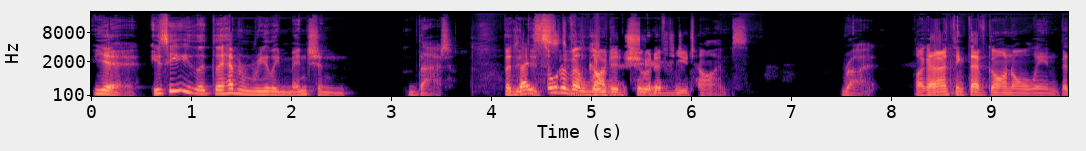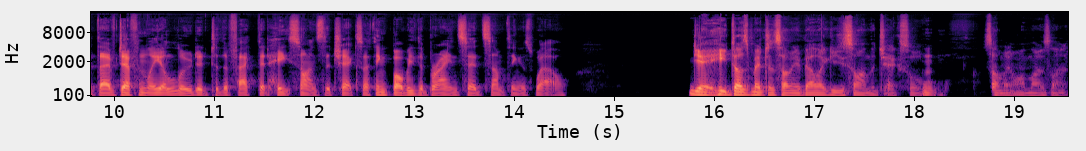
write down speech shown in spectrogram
yeah, is he? They haven't really mentioned that, but they sort of kind alluded to it a few times. right? Like I don't think they've gone all in, but they've definitely alluded to the fact that he signs the checks. I think Bobby the Brain said something as well. Yeah, he does mention something about like you sign the checks or Hmm. something along those lines.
